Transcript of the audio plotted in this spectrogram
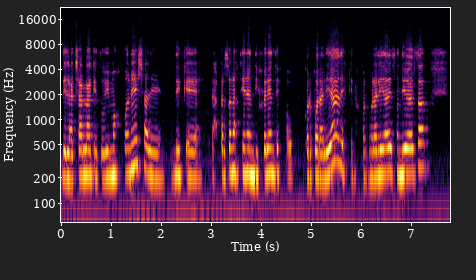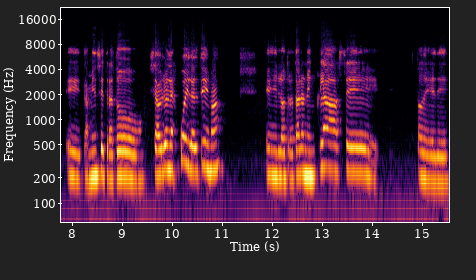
la charla que tuvimos con ella, de, que las personas tienen diferentes corporalidades, que las corporalidades son diversas, eh, también se trató, se habló en la escuela el tema, eh, lo trataron en clase, esto de,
